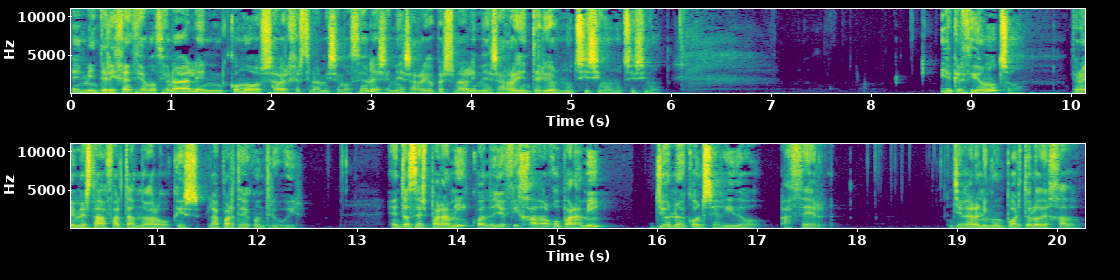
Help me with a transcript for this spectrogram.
en mi inteligencia emocional, en cómo saber gestionar mis emociones, en mi desarrollo personal y mi desarrollo interior, muchísimo, muchísimo. Y he crecido mucho, pero a mí me estaba faltando algo, que es la parte de contribuir. Entonces, para mí, cuando yo he fijado algo para mí, yo no he conseguido hacer llegar a ningún puerto, lo he dejado.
